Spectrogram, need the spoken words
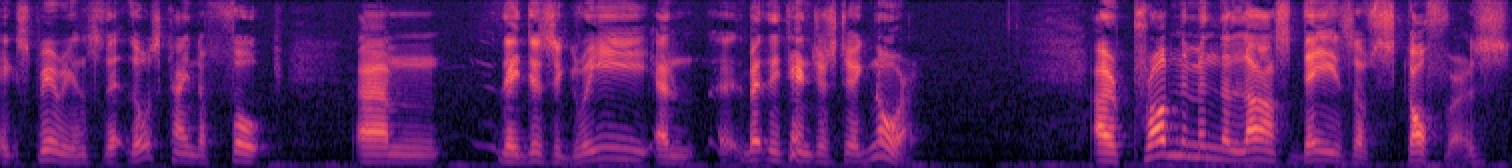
experience that those kind of folk, um, they disagree, and uh, but they tend just to ignore. Our problem in the last days of scoffers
